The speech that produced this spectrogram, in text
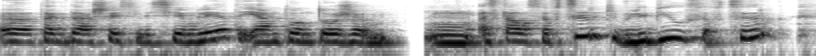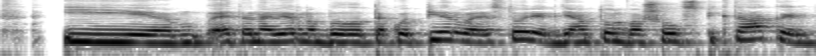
э, тогда 6 или 7 лет, и Антон тоже э, остался в цирке, влюбился в цирк. И это, наверное, была такой первая история, где Антон вошел в спектакль,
